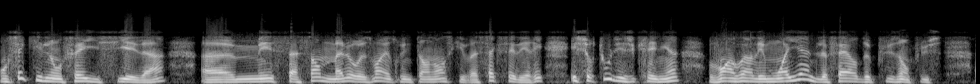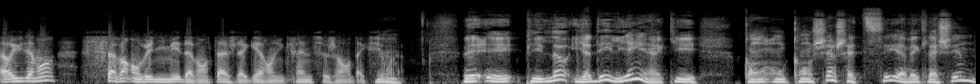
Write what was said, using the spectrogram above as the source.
On sait qu'ils l'ont fait ici et là, euh, mais ça semble malheureusement être une tendance qui va s'accélérer. Et surtout, les Ukrainiens vont avoir les moyens de le faire de plus en plus. Alors évidemment, ça va envenimer davantage la guerre en Ukraine, ce genre d'action-là. Et, puis là, il y a des liens hein, qui qu'on on- qu'on cherche à tisser avec la Chine.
